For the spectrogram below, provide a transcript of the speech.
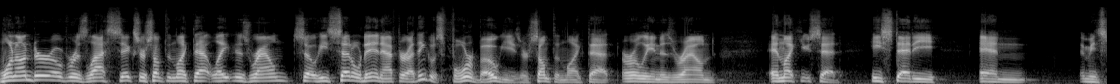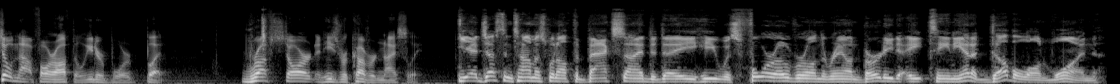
one under over his last six or something like that late in his round. So he settled in after I think it was four bogeys or something like that early in his round. And like you said, he's steady and I mean still not far off the leaderboard, but rough start and he's recovered nicely. Yeah, Justin Thomas went off the backside today. He was four over on the round, birdied 18. He had a double on one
